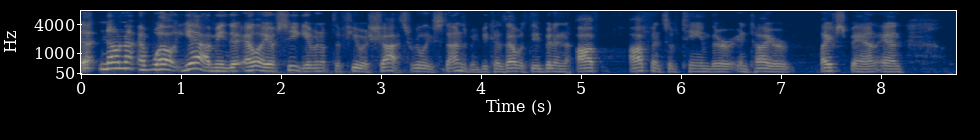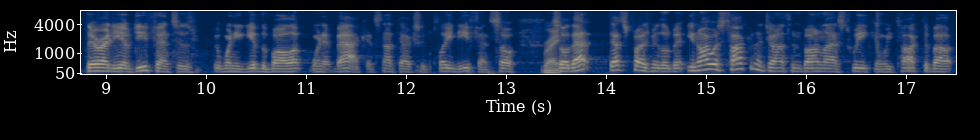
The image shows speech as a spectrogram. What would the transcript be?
Uh, no, no. Well, yeah. I mean, the LAFC giving up the fewest shots really stuns me because that was they've been an off offensive team their entire lifespan, and their idea of defense is when you give the ball up, win it back. It's not to actually play defense. So, right. so that that surprised me a little bit. You know, I was talking to Jonathan Bond last week, and we talked about,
